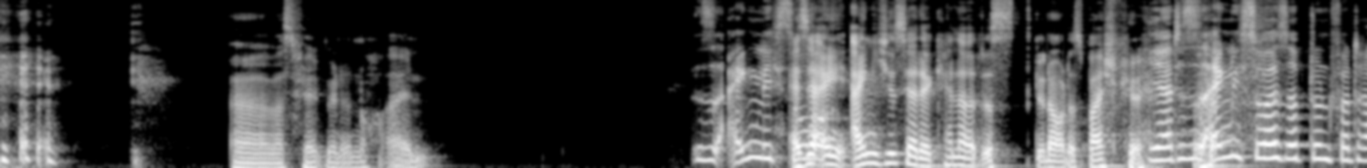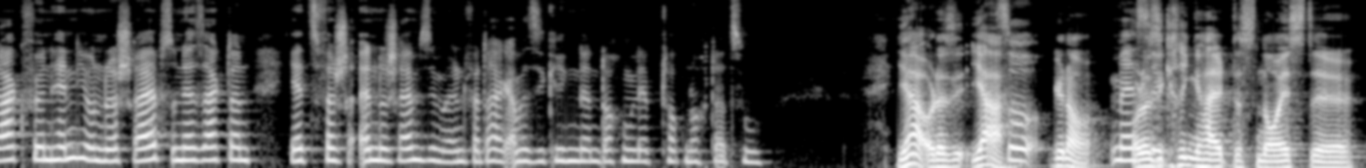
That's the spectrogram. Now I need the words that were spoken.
äh, was fällt mir dann noch ein? Das ist eigentlich so. Also eigentlich, eigentlich ist ja der Keller das genau das Beispiel. ja, das ist eigentlich so, als ob du einen Vertrag für ein Handy unterschreibst und er sagt dann, jetzt unterschreiben Sie mal einen Vertrag, aber Sie kriegen dann doch einen Laptop noch dazu. Ja, oder sie, ja, So genau. mäßig. Oder sie kriegen halt das neueste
